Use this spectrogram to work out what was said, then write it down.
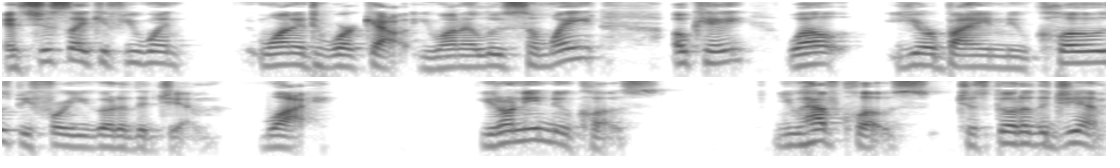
It's just like if you went wanted to work out, you want to lose some weight, okay, well, you're buying new clothes before you go to the gym. Why? You don't need new clothes. You have clothes. Just go to the gym.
